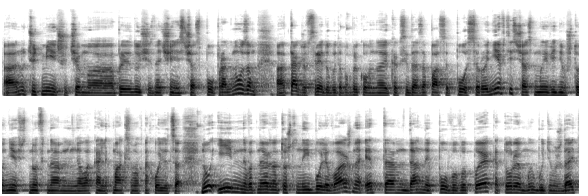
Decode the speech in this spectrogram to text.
а, ну, чуть меньше, чем а, предыдущие значения сейчас по прогнозам. Также в среду будут опубликованы, как всегда, запасы по сырой нефти. Сейчас мы видим, что нефть вновь на локальных максимумах находится. Ну и вот, наверное, то, что наиболее важно, это данные по ВВП, которые мы будем ждать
